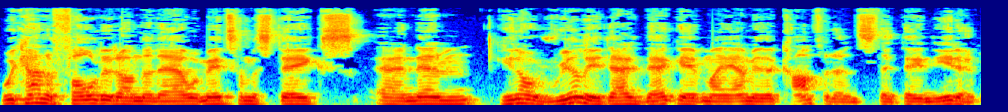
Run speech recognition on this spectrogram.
we kind of folded under that. We made some mistakes, and then you know really that that gave Miami the confidence that they needed,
